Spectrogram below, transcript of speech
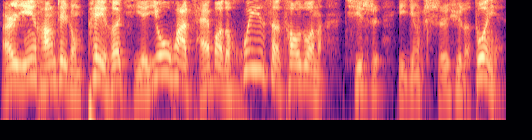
而银行这种配合企业优化财报的灰色操作呢，其实已经持续了多年。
